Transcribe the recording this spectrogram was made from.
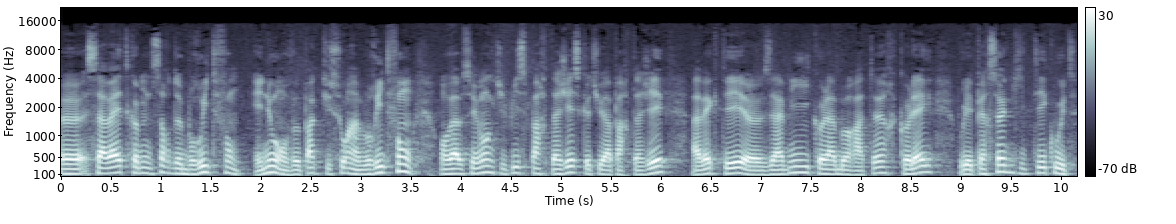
euh, ça va être comme une sorte de bruit fond. Et nous, on veut pas que tu sois un bruit de fond. On veut absolument que tu puisses partager ce que tu as partagé avec tes amis, collaborateurs collègues ou les personnes qui t'écoutent.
